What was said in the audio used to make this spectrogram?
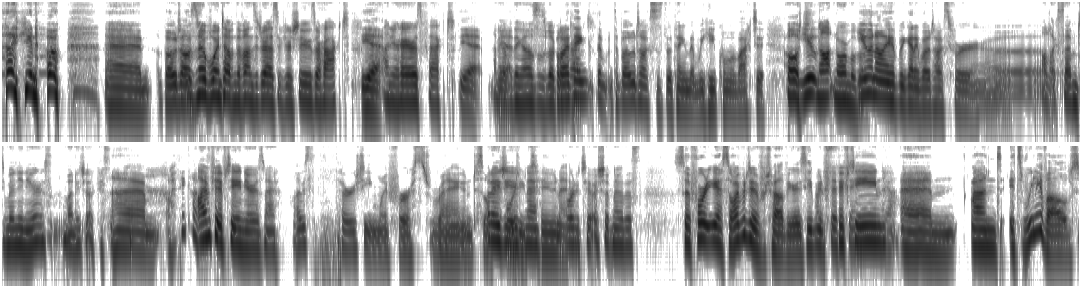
you know, um, Botox. There's no point having the fancy dress if your shoes are hacked yeah, and your hair is fecked yeah, and yeah. everything else is looking But I think the, the Botox is the thing that we keep coming back to. But you, not normal. you and I have been getting Botox for. oh, like 70 million years. I'm only joking. Uh, um, I think I I'm 15 years now. I was thirty my first round, so What I'm age are you forty-two now? now. 42. I should know this. So forty, yeah. So I've been doing it for twelve years. You've been 15, fifteen, um, and it's really evolved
